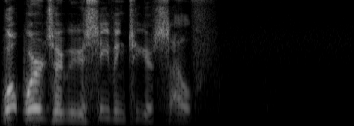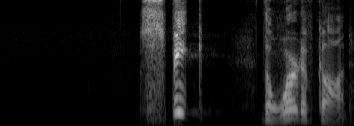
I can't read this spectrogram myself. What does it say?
What words are you receiving to yourself? Speak the word of God.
